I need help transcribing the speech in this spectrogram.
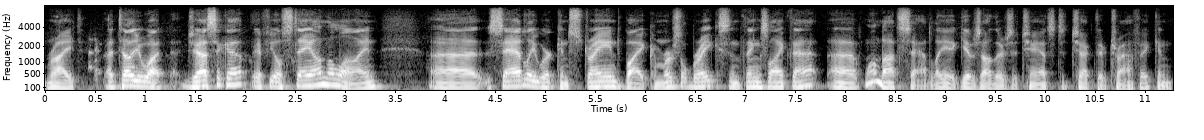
Right. I tell you what, Jessica, if you'll stay on the line, uh, sadly, we're constrained by commercial breaks and things like that. Uh, well, not sadly. It gives others a chance to check their traffic, and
